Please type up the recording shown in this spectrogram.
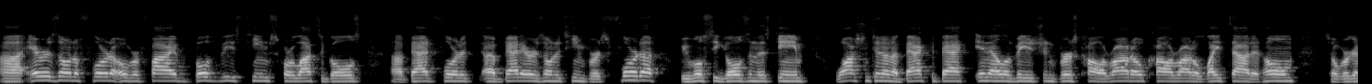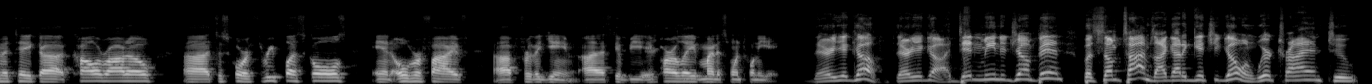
Uh, Arizona, Florida over five. Both of these teams score lots of goals. Uh, bad Florida, uh, bad Arizona team versus Florida. We will see goals in this game. Washington on a back-to-back in elevation versus Colorado. Colorado lights out at home. So we're going to take uh, Colorado uh, to score three plus goals and over five uh, for the game. Uh, that's going to be a parlay minus 128. There you go. There you go. I didn't mean to jump in, but sometimes I got to get you going. We're trying to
